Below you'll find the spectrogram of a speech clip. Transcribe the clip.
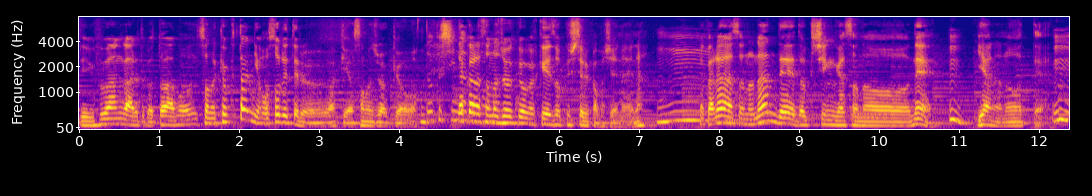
ていう不安があるってことはもうその極端に恐れてるわけよその状況を。独身だからその状況況が継続してるかもしれないな。うんだからそのなんで独身がそのねうん。嫌なのって。うん。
